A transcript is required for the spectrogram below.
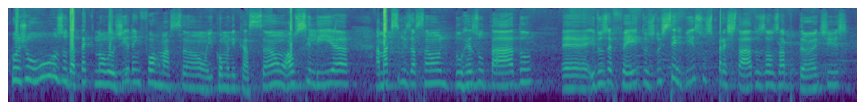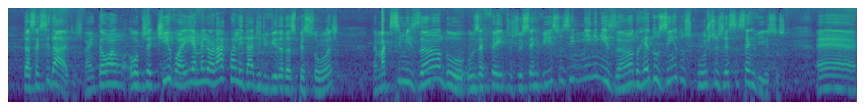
cujo uso da tecnologia da informação e comunicação auxilia a maximização do resultado é, e dos efeitos dos serviços prestados aos habitantes dessas cidades. Né? Então, o objetivo aí é melhorar a qualidade de vida das pessoas, né, maximizando os efeitos dos serviços e minimizando, reduzindo os custos desses serviços. É,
